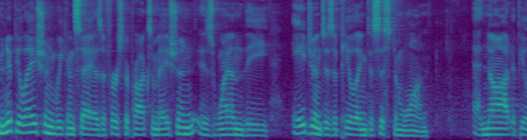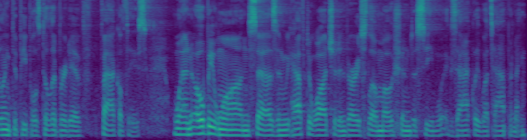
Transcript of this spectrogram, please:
Manipulation, we can say, as a first approximation, is when the agent is appealing to system one and not appealing to people's deliberative faculties. When Obi-Wan says, and we have to watch it in very slow motion to see exactly what's happening,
